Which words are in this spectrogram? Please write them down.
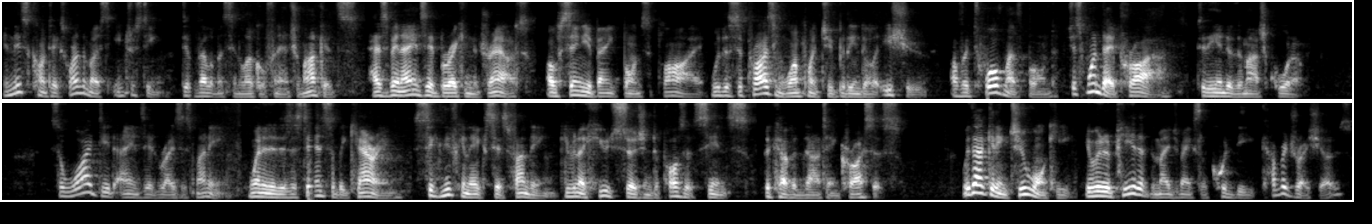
In this context, one of the most interesting developments in local financial markets has been ANZ breaking the drought of senior bank bond supply with a surprising $1.2 billion issue of a 12 month bond just one day prior to the end of the March quarter. So, why did ANZ raise this money when it is ostensibly carrying significant excess funding given a huge surge in deposits since the COVID 19 crisis? Without getting too wonky, it would appear that the major banks' liquidity coverage ratios,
